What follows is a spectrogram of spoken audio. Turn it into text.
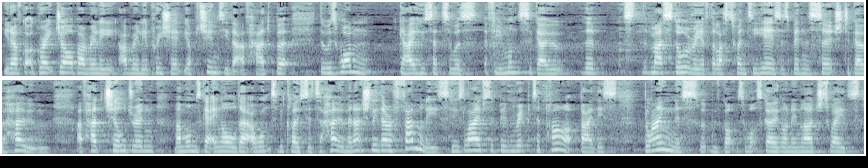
You know, I've got a great job. I really, I really appreciate the opportunity that I've had. But there was one guy who said to us a few months ago that my story of the last 20 years has been the search to go home. I've had children, my mum's getting older, I want to be closer to home. And actually, there are families whose lives have been ripped apart by this blindness that we've got to what's going on in large swathes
